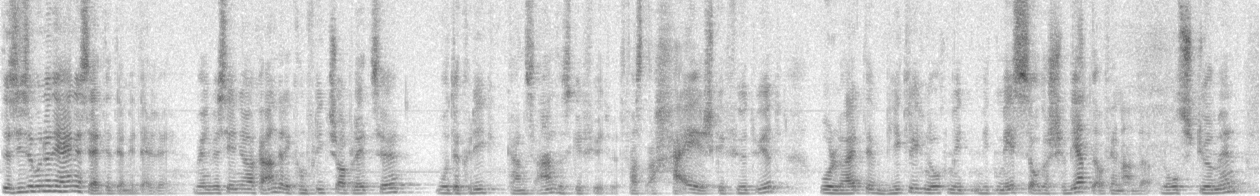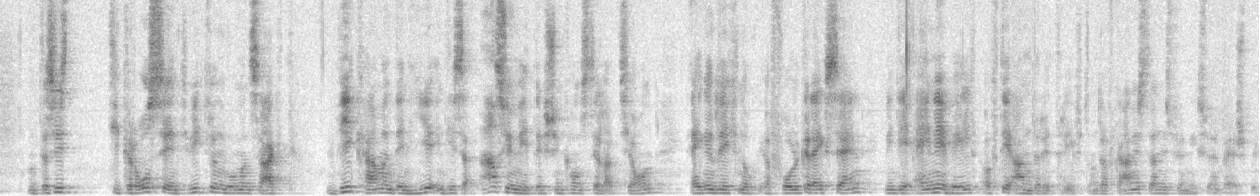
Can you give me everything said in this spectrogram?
Das ist aber nur die eine Seite der Medaille, weil wir sehen ja auch andere Konfliktschauplätze, wo der Krieg ganz anders geführt wird, fast archaisch geführt wird, wo Leute wirklich noch mit, mit Messer oder Schwert aufeinander losstürmen. Und das ist die große Entwicklung, wo man sagt, wie kann man denn hier in dieser asymmetrischen Konstellation eigentlich noch erfolgreich sein, wenn die eine Welt auf die andere trifft. Und Afghanistan ist für mich so ein Beispiel.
